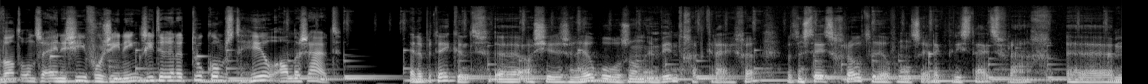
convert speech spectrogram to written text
Want onze energievoorziening ziet er in de toekomst heel anders uit. En dat betekent, uh, als je dus een heleboel zon en wind gaat krijgen, dat een steeds groter deel van onze elektriciteitsvraag uh,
